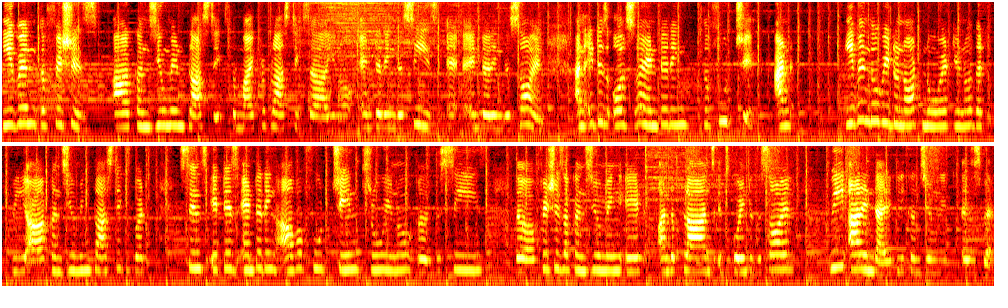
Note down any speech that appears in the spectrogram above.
Even the fishes are consuming plastics. The microplastics are, you know, entering the seas, entering the soil, and it is also entering the food chain. And even though we do not know it, you know, that we are consuming plastics, but since it is entering our food chain through, you know, uh, the seas, the fishes are consuming it, and the plants, it's going to the soil we are indirectly consuming it as well.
